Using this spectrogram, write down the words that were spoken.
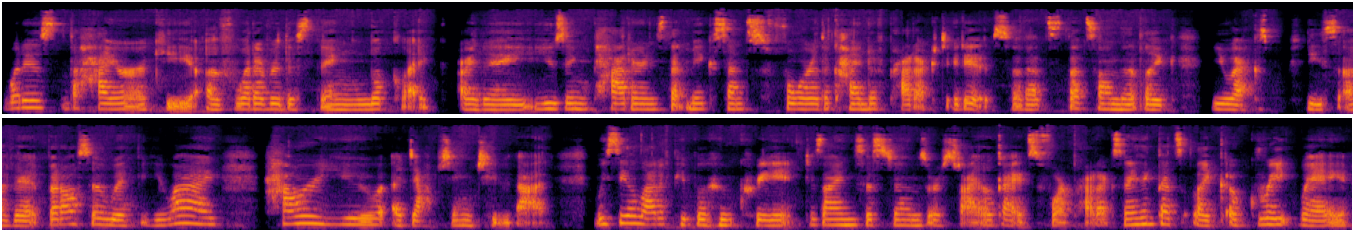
What is the hierarchy of whatever this thing look like? Are they using patterns that make sense for the kind of product it is? So that's that's on the like UX piece of it, but also with UI, how are you adapting to that? We see a lot of people who create design systems or style guides for products. And I think that's like a great way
